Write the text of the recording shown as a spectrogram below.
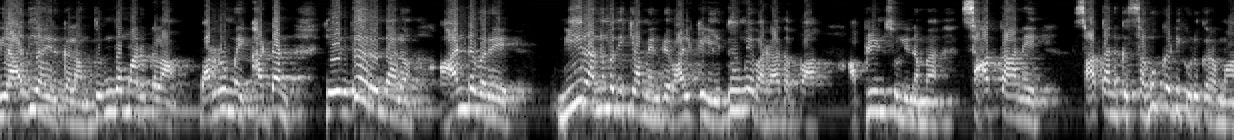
வியாதியா இருக்கலாம் துன்பமா இருக்கலாம் வறுமை கடன் எது இருந்தாலும் ஆண்டவரே நீர் அனுமதிக்காம என்னுடைய வாழ்க்கையில் எதுவுமே வராதப்பா அப்படின்னு சொல்லி நம்ம சாத்தானே சாத்தானுக்கு சவுக்கடி கொடுக்கிறோமா?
